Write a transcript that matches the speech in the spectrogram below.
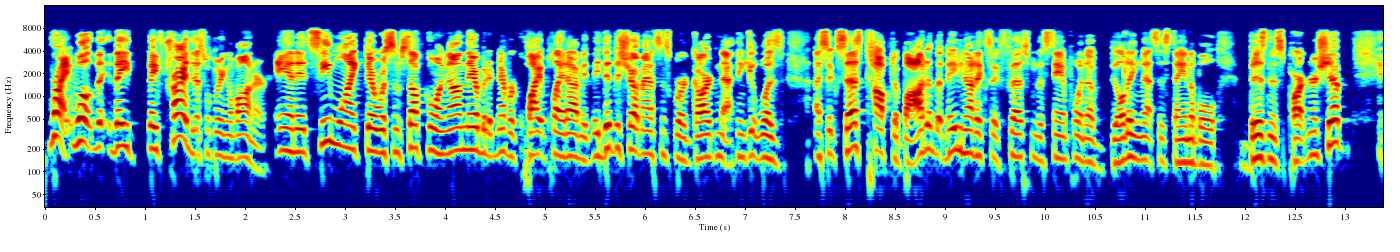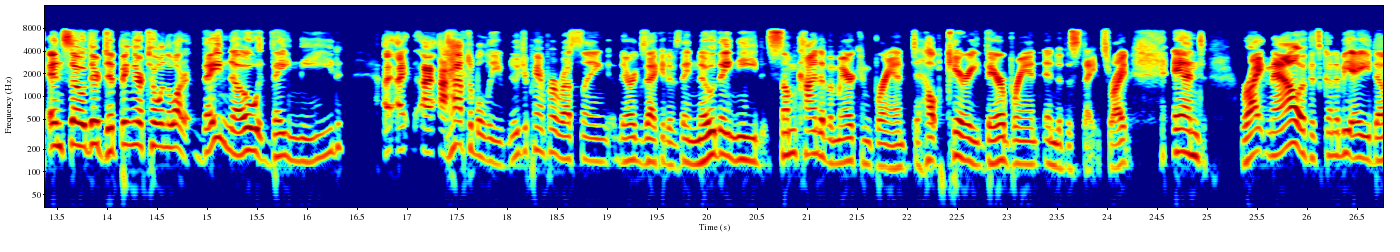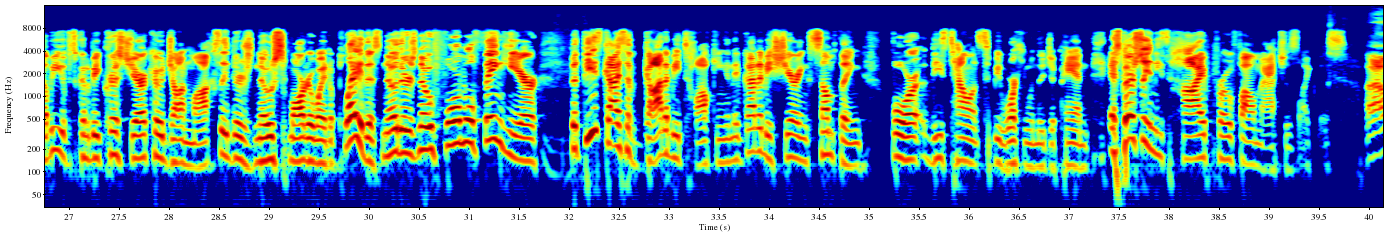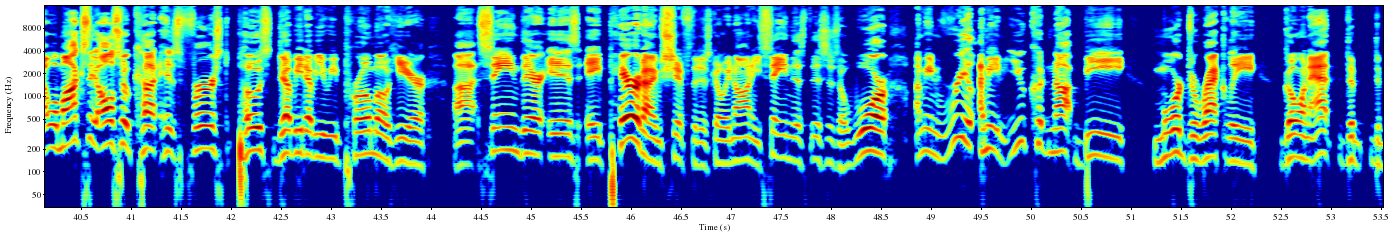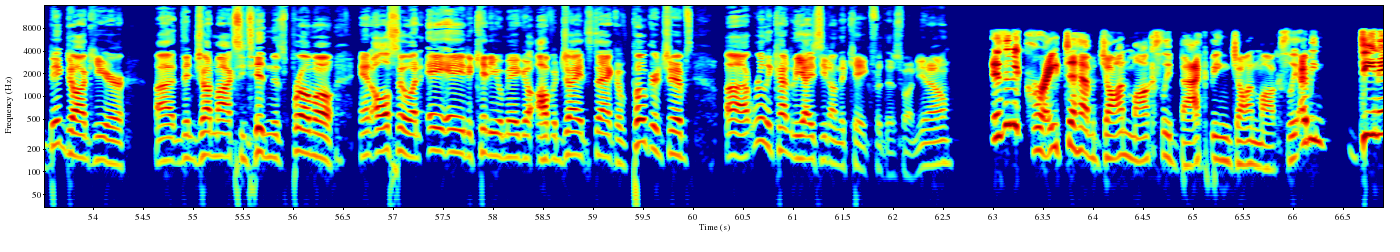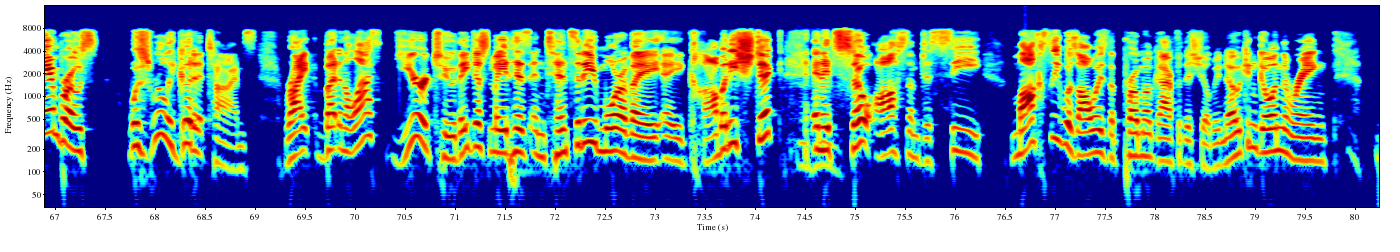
Right. Well, they, they they've tried this with Ring of Honor, and it seemed like there was some stuff going on there, but it never quite played out. I mean, they did the show at Madison Square Garden. I think it was a success top to bottom, but maybe not a success from the standpoint of building that sustainable business partnership. And so they're dipping their toe in the water. They know they need. I, I, have to believe New Japan Pro Wrestling, their executives, they know they need some kind of American brand to help carry their brand into the States, right? And right now, if it's going to be AEW, if it's going to be Chris Jericho, Jon Moxley, there's no smarter way to play this. No, there's no formal thing here, but these guys have got to be talking and they've got to be sharing something for these talents to be working with New Japan, especially in these high profile matches like this. Uh, well, Moxley also cut his first post WWE promo here, uh, saying there is a paradigm shift that is going on. He's saying this this is a war. I mean, real. I mean, you could not be more directly going at the the big dog here. Uh, than Jon Moxley did in this promo, and also an AA to Kenny Omega off a giant stack of poker chips. Uh, really, kind of the icing on the cake for this one, you know. Isn't it great to have Jon Moxley back being Jon Moxley? I mean, Dean Ambrose was really good at times, right? But in the last year or two, they just made his intensity more of a, a comedy shtick. And mm-hmm. it's so awesome to see. Moxley was always the promo guy for the Shield. We know he can go in the ring,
